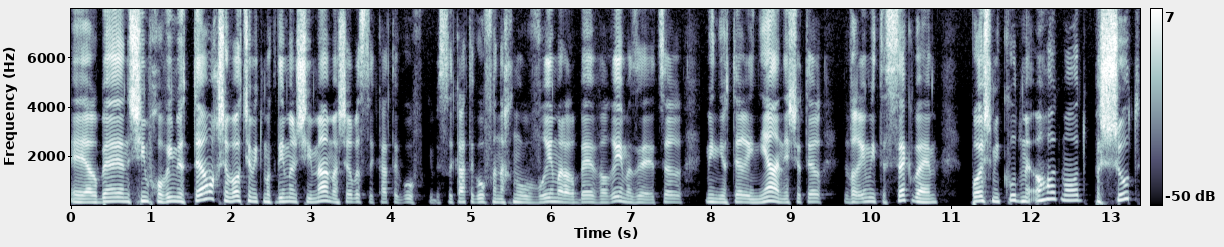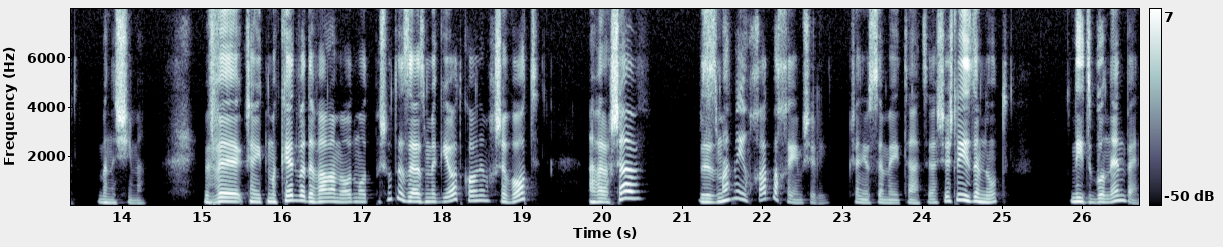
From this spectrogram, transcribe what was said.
אה, הרבה אנשים חווים יותר מחשבות שמתמקדים בנשימה מאשר בסריקת הגוף. כי בסריקת הגוף אנחנו עוברים על הרבה איברים, אז זה יוצר מין יותר עניין, יש יותר דברים להתעסק בהם. פה יש מיקוד מאוד מאוד פשוט בנשימה. וכשאני אתמקד בדבר המאוד מאוד פשוט הזה, אז מגיעות כל מיני מחשבות, אבל עכשיו, זה זמן מיוחד בחיים שלי, כשאני עושה מדיטציה, שיש לי הזדמנות להתבונן בהן.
